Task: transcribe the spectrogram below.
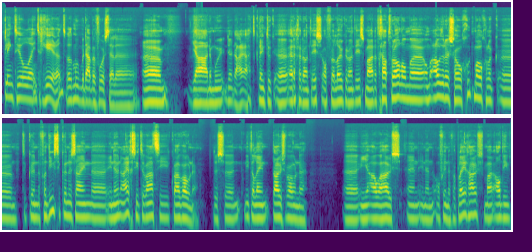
klinkt heel eh, intrigerend. Wat moet ik me daarbij voorstellen? Ehm, ja, dan moet je, nou ja, het klinkt natuurlijk eh, erger dan het is of eh, leuker dan het is. Maar het gaat vooral om, eh, om ouderen zo goed mogelijk eh, te kunnen, van dienst te kunnen zijn eh, in hun eigen situatie qua wonen. Dus eh, niet alleen thuis wonen eh, in je oude huis en in een, of in een verpleeghuis, maar al die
